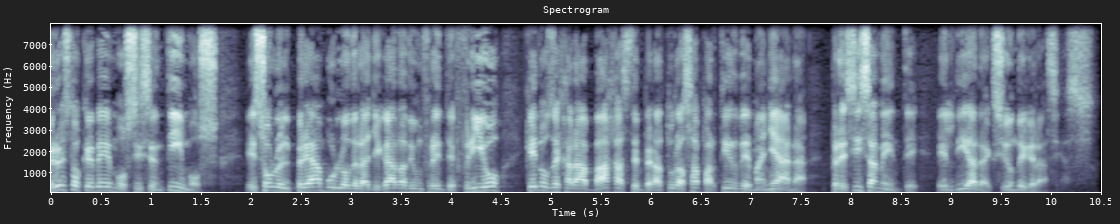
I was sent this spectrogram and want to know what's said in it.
Pero esto que vemos y sentimos es solo el preámbulo de la llegada de un frente frío que nos dejará bajas temperaturas a partir de mañana, precisamente el Día de Acción de Gracias.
